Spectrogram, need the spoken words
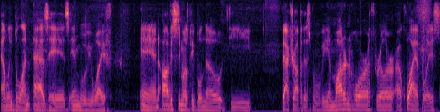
Emily Blunt as hmm. his in movie wife. And obviously, most people know the backdrop of this movie: a modern horror thriller, A Quiet Place.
